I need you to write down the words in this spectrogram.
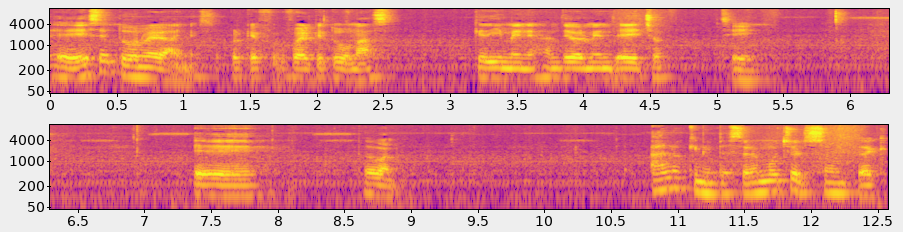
Eh, ese tuvo nueve años, porque fue, fue el que tuvo más crímenes anteriormente hechos. Sí. Eh, pero bueno. Algo que me impresionó mucho el soundtrack.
